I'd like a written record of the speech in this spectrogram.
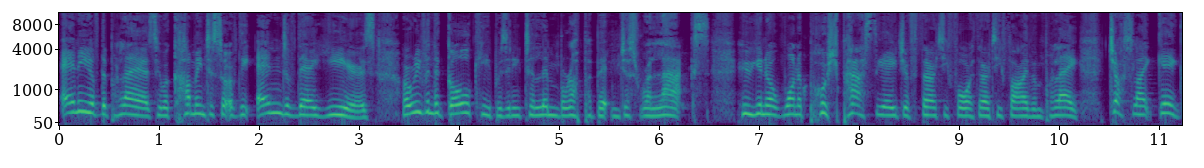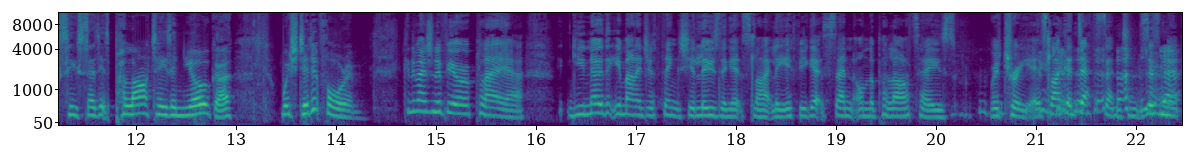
any of the players who are coming to sort of the end of their years or even the goalkeepers who need to limber up a bit and just relax, who, you know, want to push past the age of 34, 35 and play, just like Giggs, who says it's Pilates and yoga, which did it for him. Can you imagine if you're a player, you know that your manager thinks you're losing it slightly if you get sent on the Pilates retreat. It's like a death sentence, isn't yeah. it?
